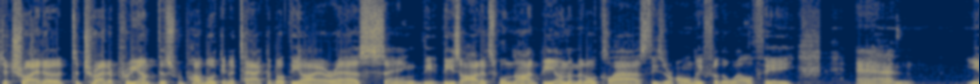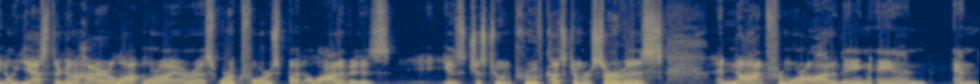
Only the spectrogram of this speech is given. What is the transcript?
to try to to try to preempt this Republican attack about the IRS, saying the, these audits will not be on the middle class; these are only for the wealthy. And you know, yes, they're going to hire a lot more IRS workforce, but a lot of it is is just to improve customer service, not for more auditing. And and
